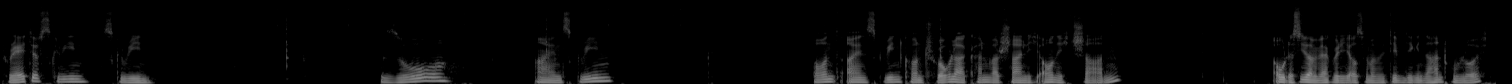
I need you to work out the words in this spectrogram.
Creative Screen, Screen. So. Ein Screen. Und ein Screen Controller kann wahrscheinlich auch nicht schaden. Oh, das sieht aber merkwürdig aus, wenn man mit dem Ding in der Hand rumläuft.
